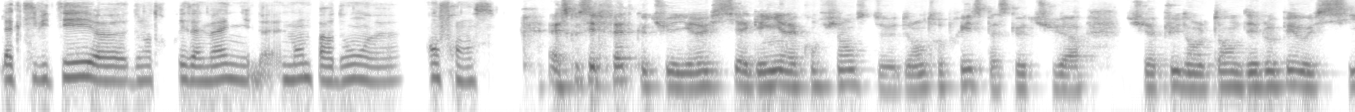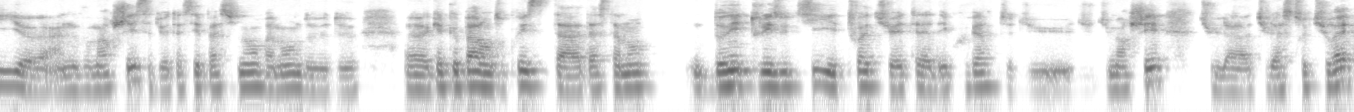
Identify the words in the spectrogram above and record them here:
l'activité de l'entreprise allemande pardon, en France. Est-ce que c'est le fait que tu aies réussi à gagner la confiance de, l'entreprise parce que tu as, tu as pu dans le temps développer aussi un nouveau marché? Ça dû être assez passionnant vraiment de, euh, quelque part l'entreprise t'a donné tous les outils et toi tu as été à la découverte du, marché, tu l'as, tu structuré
